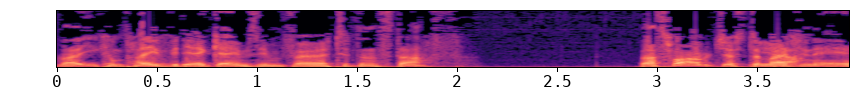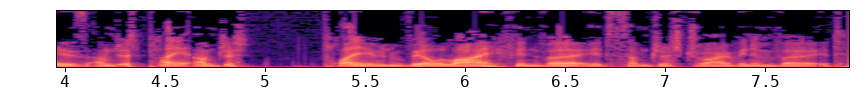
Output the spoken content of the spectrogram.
like you can play video games inverted and stuff. That's what I would just Yeah. imagine it is. I'm just playing. I'm just playing real life inverted. So I'm just driving inverted.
